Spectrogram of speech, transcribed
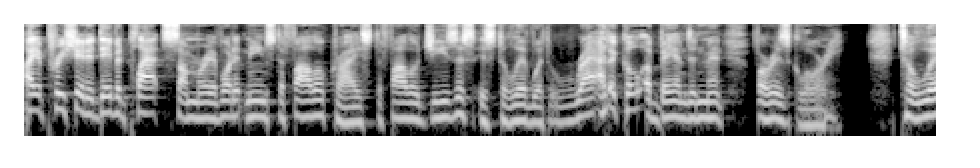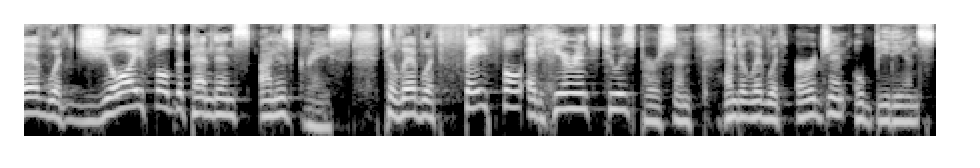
I appreciated David Platt's summary of what it means to follow Christ. To follow Jesus is to live with radical abandonment for his glory. To live with joyful dependence on his grace, to live with faithful adherence to his person, and to live with urgent obedience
